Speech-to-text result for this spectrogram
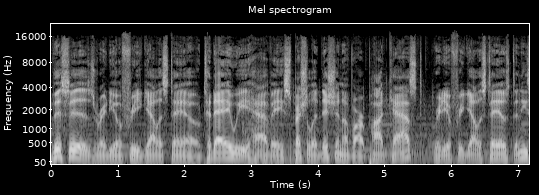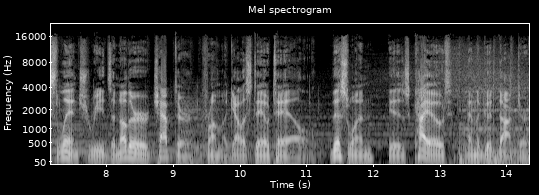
This is Radio Free Galisteo. Today we have a special edition of our podcast. Radio Free Galisteo's Denise Lynch reads another chapter from A Galisteo Tale. This one is Coyote and the Good Doctor.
